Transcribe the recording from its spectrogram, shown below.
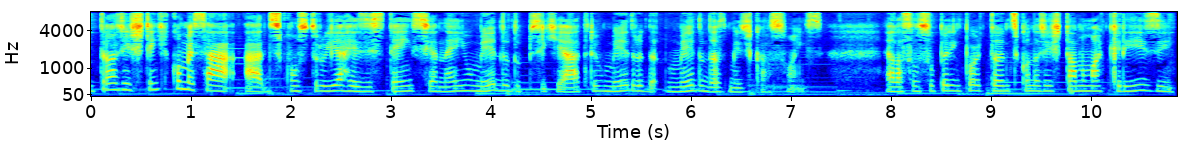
Então a gente tem que começar a desconstruir a resistência né, e o medo do psiquiatra e o medo, da, o medo das medicações. Elas são super importantes quando a gente está numa crise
